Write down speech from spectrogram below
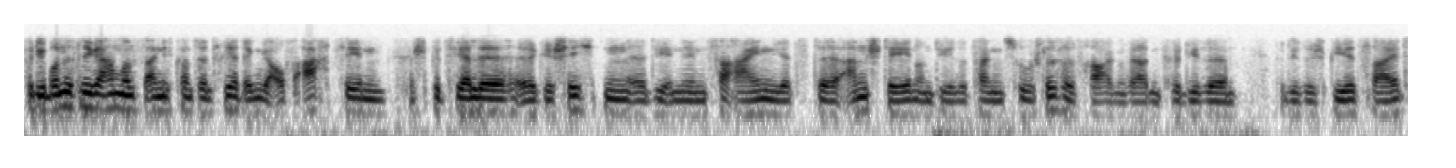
für die Bundesliga haben wir uns eigentlich konzentriert irgendwie auf 18 spezielle Geschichten, die in den Vereinen jetzt anstehen und die sozusagen zu Schlüsselfragen werden für diese, für diese Spielzeit.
